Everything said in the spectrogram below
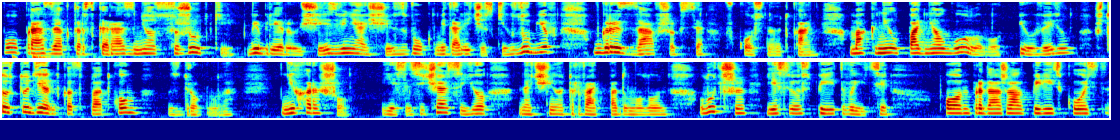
по прозекторской разнесся жуткий, вибрирующий, извиняющий звук металлических зубьев, вгрызавшихся в костную ткань. Макнил поднял голову и увидел, что студентка с платком вздрогнула. Нехорошо, если сейчас ее начнет рвать, подумал он. Лучше, если успеет выйти – он продолжал пилить кость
